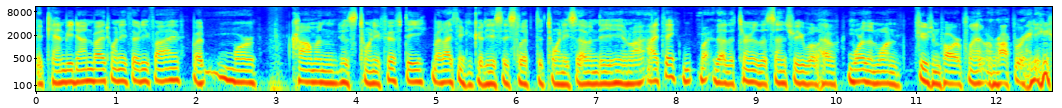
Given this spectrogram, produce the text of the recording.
it can be done by 2035, but more common is 2050, but I think it could easily slip to 2070. You know, I think at the turn of the century we'll have more than one fusion power plant operating.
